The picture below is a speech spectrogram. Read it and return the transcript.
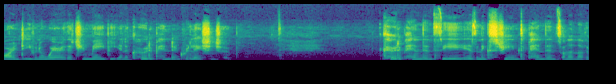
aren't even aware that you may be in a codependent relationship. Codependency is an extreme dependence on another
